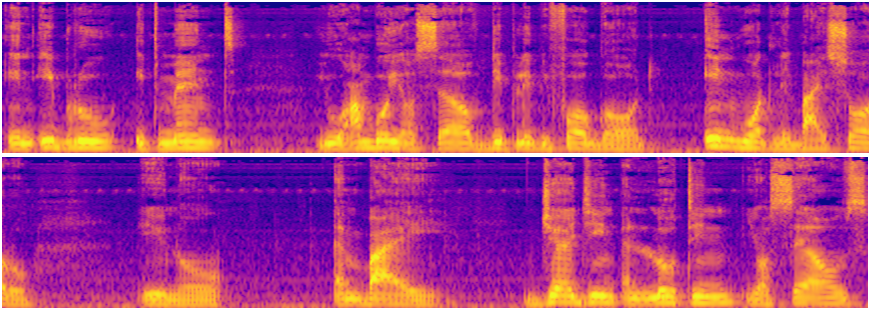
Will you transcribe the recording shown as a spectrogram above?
in Hebrew, it meant you humble yourself deeply before God, inwardly by sorrow, you know, and by judging and loathing yourselves,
